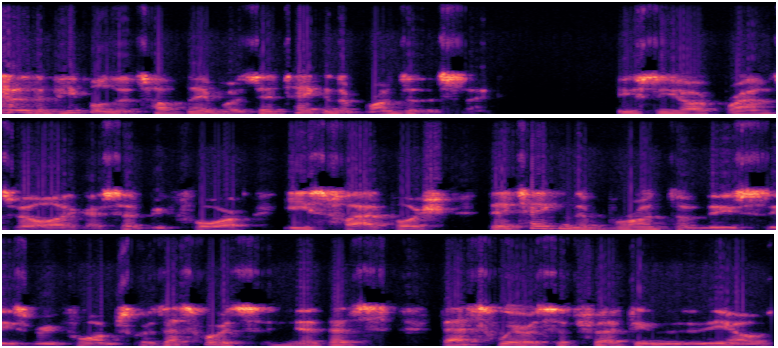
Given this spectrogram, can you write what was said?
the people in the tough neighborhoods, they're taking the brunt of this thing. East New York, Brownsville, like I said before, East Flatbush, they're taking the brunt of these these reforms because that's where it's that's that's where it's affecting the, you know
